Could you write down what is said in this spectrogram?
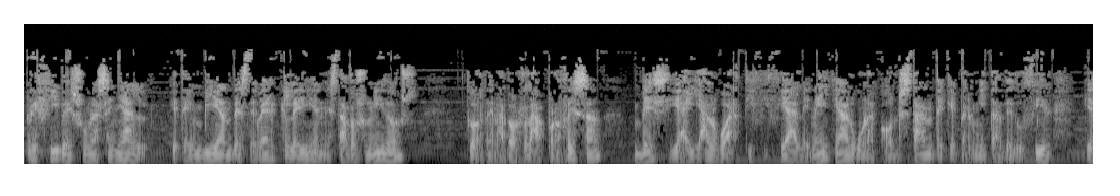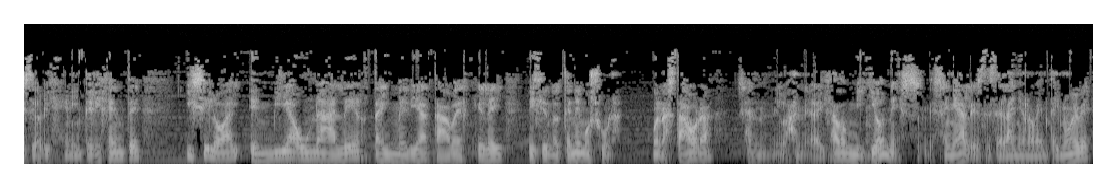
recibes una señal que te envían desde Berkeley en Estados Unidos, tu ordenador la procesa, ves si hay algo artificial en ella, alguna constante que permita deducir que es de origen inteligente, y si lo hay, envía una alerta inmediata a Berkeley diciendo tenemos una. Bueno, hasta ahora se han analizado millones de señales desde el año 99,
